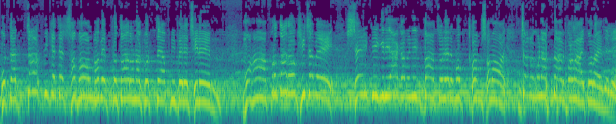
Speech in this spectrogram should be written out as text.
গোটা জাতিকে যে সফল ভাবে প্রতারণা করতে আপনি পেরেছিলেন। মহা প্রতারক হিসাবে সেই ডিগ্রি আগামী নির্বাচনের মোক্ষম সময় জনগণ আপনার গলায় পরায় দেবে।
